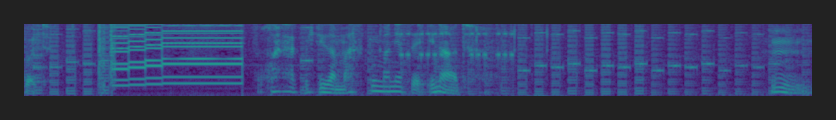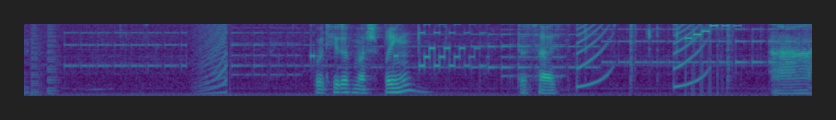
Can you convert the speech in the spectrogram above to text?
Gut. Woran hat mich dieser Maskenmann jetzt erinnert? Hm. Gut, hier dürfen wir springen. Das heißt... Ah.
